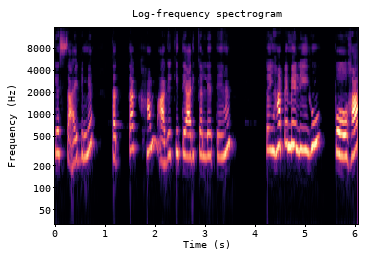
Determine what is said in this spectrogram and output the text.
के साइड में, तब तक हम आगे की तैयारी कर लेते हैं। तो यहाँ पे मैं ली हूँ पोहा।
